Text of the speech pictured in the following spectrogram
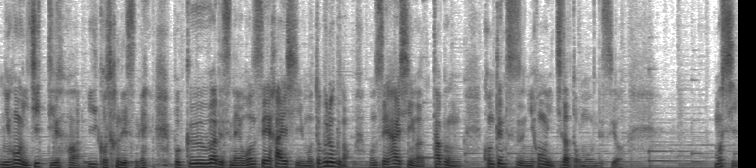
日本一っていうのはいいことですね。僕はですね、音声配信、元ブログの音声配信は多分コンテンツ数日本一だと思うんですよ。もし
